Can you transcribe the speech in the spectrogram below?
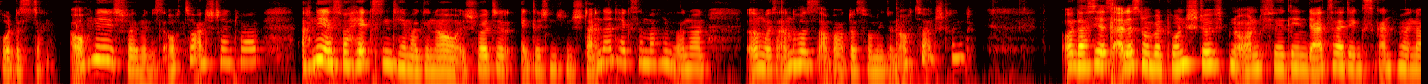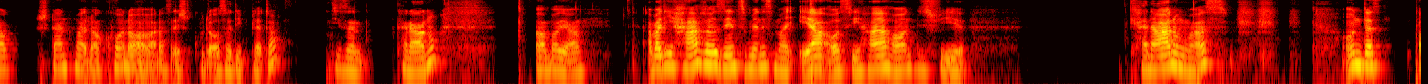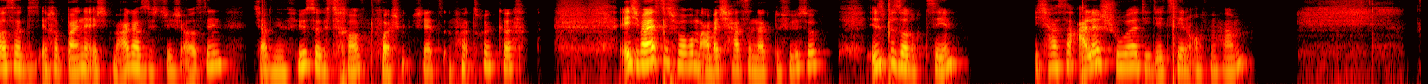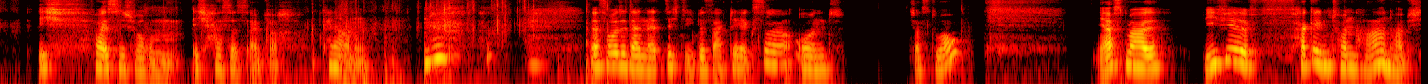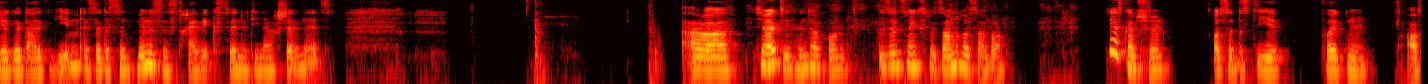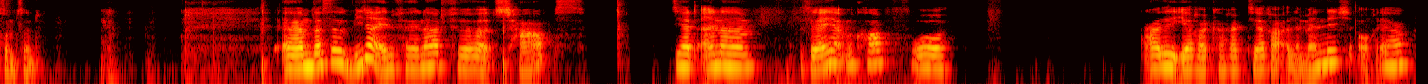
wurde es dann auch nicht, weil mir das auch zu anstrengend war. Ach nee, es war Hexenthema, genau. Ich wollte eigentlich nicht eine Standardhexe machen, sondern irgendwas anderes, aber das war mir dann auch zu anstrengend. Und das hier ist alles nur mit Buntstiften und für den derzeitigen Stand meiner, Chordauer war das echt gut, außer die Blätter. Die sind, keine Ahnung. Aber ja. Aber die Haare sehen zumindest mal eher aus wie Haare und nicht wie, keine Ahnung was. Und das Außer, dass ihre Beine echt magersüchtig aussehen. Ich habe mir Füße getraut, bevor ich mich jetzt immer drücke. Ich weiß nicht warum, aber ich hasse nackte Füße. Insbesondere Zehen. Ich hasse alle Schuhe, die die Zehen offen haben. Ich weiß nicht warum. Ich hasse es einfach. Keine Ahnung. Das wurde dann letztlich die besagte Hexe und just wow. Erstmal, wie viel fucking Tonnen Haaren habe ich hier gedeiht gegeben? Also das sind mindestens drei Wichs, wenn du die nachstellen willst. Aber ich mag den Hintergrund. Ist jetzt nichts Besonderes, aber der ist ganz schön. Außer, dass die Wolken awesome sind. Ähm, das ist wieder ein Fanart für Charms. Sie hat eine Serie im Kopf, wo alle ihre Charaktere, alle männlich, auch er,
